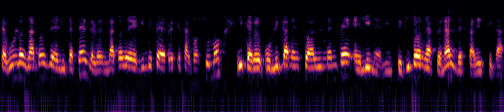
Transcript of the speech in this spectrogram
según los datos del IPC, de los datos del índice de precios al consumo y que publica mensualmente el INE, el Instituto Nacional de Estadística.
